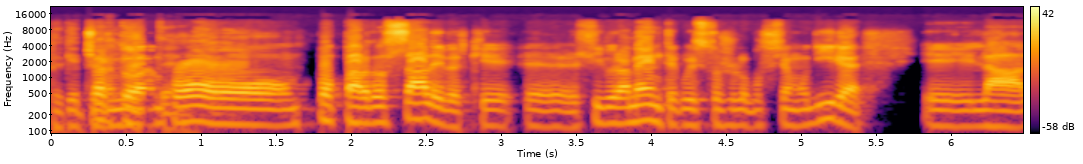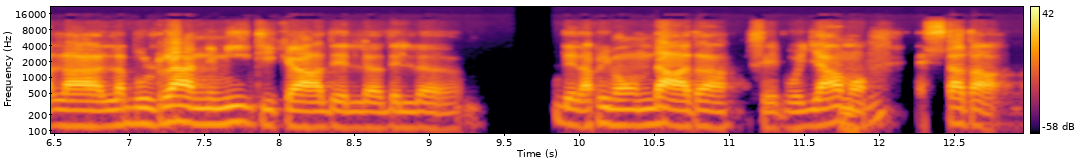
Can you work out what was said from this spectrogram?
Perché certo permette... è un po', un po paradossale perché eh, sicuramente questo ce lo possiamo dire, eh, la, la, la, bull run mitica del, del, della prima ondata, se vogliamo, mm-hmm. è stata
